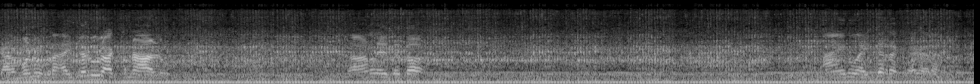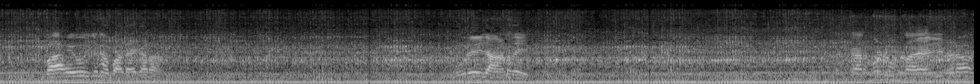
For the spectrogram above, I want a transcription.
ਕਰਮਨ ਨੂੰ ਫੜਾ, ਇੱਧਰ ਨੂੰ ਰੱਖ ਨਾਲ ਨੂੰ। ਲਾਣ ਦੇ ਦਿੱਤਾ। ਆਏ ਨੂੰ ਇੱਧਰ ਰੱਖਿਆ ਕਰਾਂ। ਬਾਹੇ ਹੋ ਜਨਾ ਬਾੜਿਆ ਕਰਾਂ। ਉਰੇ ਜਾਣ ਦੇ। ਕਰਮਨ ਨੂੰ ਫੜਾਇਆ ਜੀ ਮੇਰਾ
